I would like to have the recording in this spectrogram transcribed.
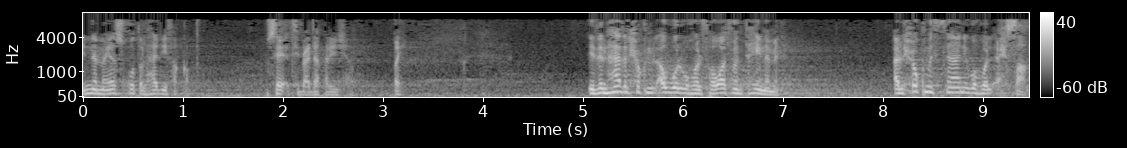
إنما يسقط الهدي فقط. وسيأتي بعد قليل إن شاء الله. طيب. إذن هذا الحكم الأول وهو الفوات وانتهينا منه. الحكم الثاني وهو الإحصار.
